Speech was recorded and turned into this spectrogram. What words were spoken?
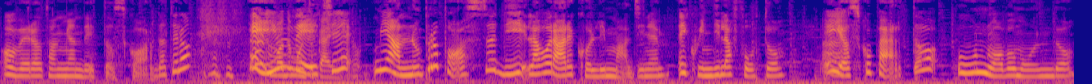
ovvero tan- mi hanno detto scordatelo. E molto invece mi hanno proposto di lavorare con l'immagine e quindi la foto. E Ah. io ho scoperto un nuovo mondo.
